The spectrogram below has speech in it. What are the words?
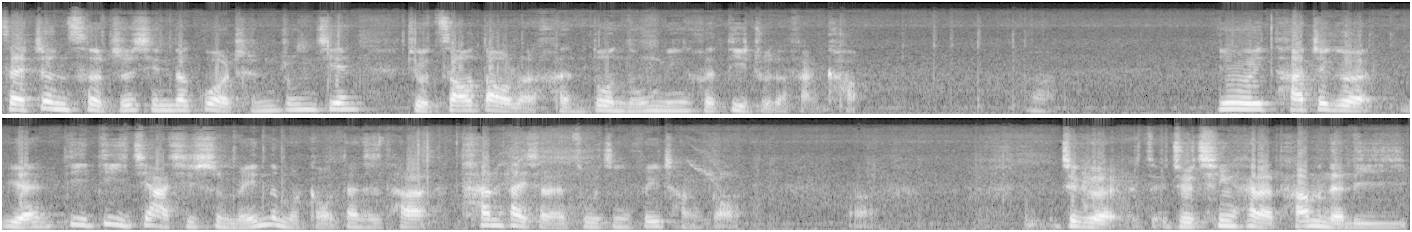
在政策执行的过程中间，就遭到了很多农民和地主的反抗，啊，因为他这个原地地价其实没那么高，但是他摊派下来租金非常高，啊，这个就侵害了他们的利益，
